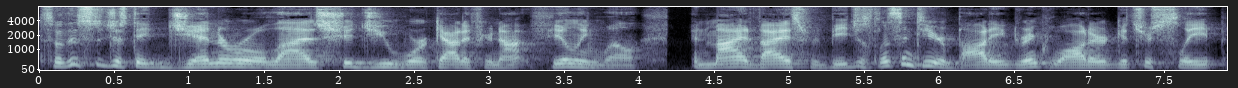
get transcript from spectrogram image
So this is just a generalized should you work out if you're not feeling well. And my advice would be just listen to your body, drink water, get your sleep.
